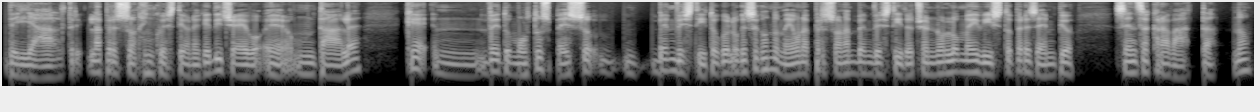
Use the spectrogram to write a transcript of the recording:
degli altri. La persona in questione che dicevo è un tale che mh, mm, vedo molto spesso ben vestito, quello che secondo me è una persona ben vestita, cioè non l'ho mai visto per esempio senza cravatta, no?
